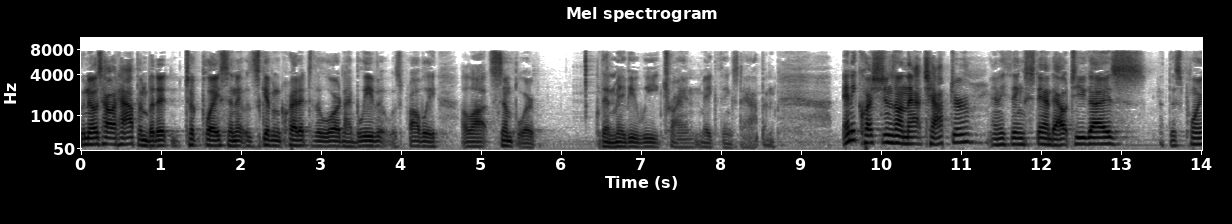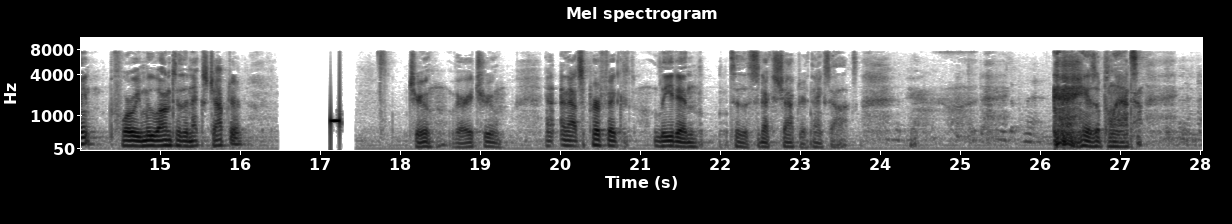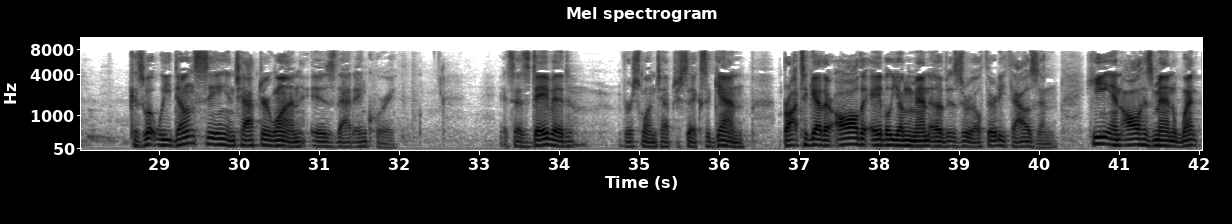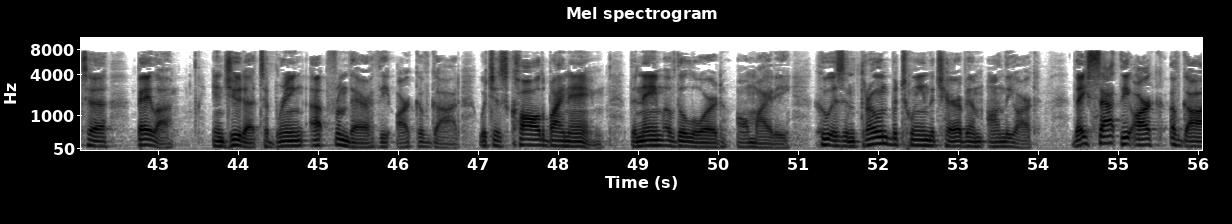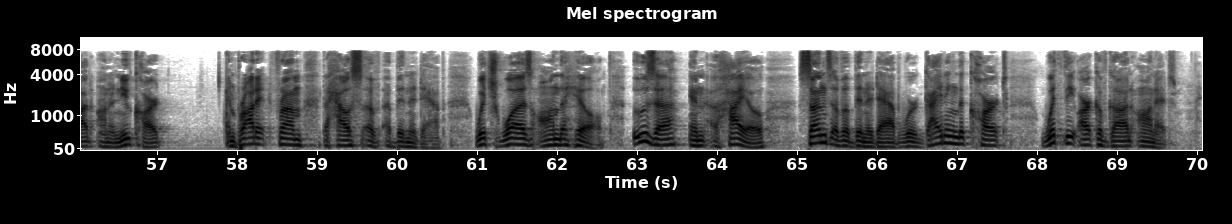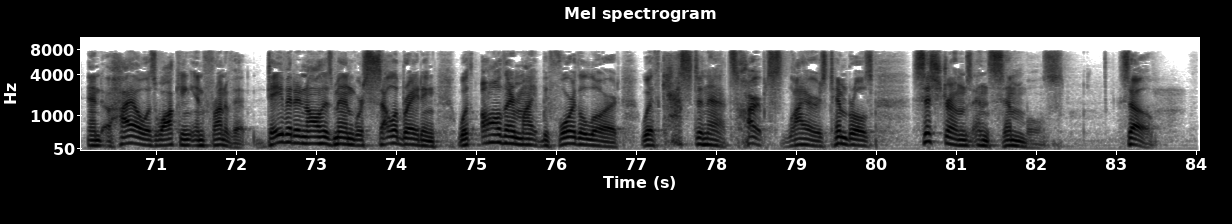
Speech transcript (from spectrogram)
who knows how it happened? But it took place, and it was given credit to the Lord. And I believe it was probably a lot simpler then maybe we try and make things to happen. Any questions on that chapter? Anything stand out to you guys at this point before we move on to the next chapter? True, very true. And that's a perfect lead in to this next chapter. Thanks, Alex. he is a plant. Because what we don't see in chapter 1 is that inquiry. It says, David verse 1, chapter 6, again, brought together all the able young men of Israel, 30,000. He and all his men went to Baalah in Judah to bring up from there the ark of God, which is called by name, the name of the Lord Almighty, who is enthroned between the cherubim on the ark. They sat the ark of God on a new cart and brought it from the house of Abinadab, which was on the hill. Uzzah and Ahio, sons of Abinadab, were guiding the cart with the ark of God on it. And Ahio was walking in front of it. David and all his men were celebrating with all their might before the Lord, with castanets, harps, lyres, timbrels, sistrums, and cymbals. So,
